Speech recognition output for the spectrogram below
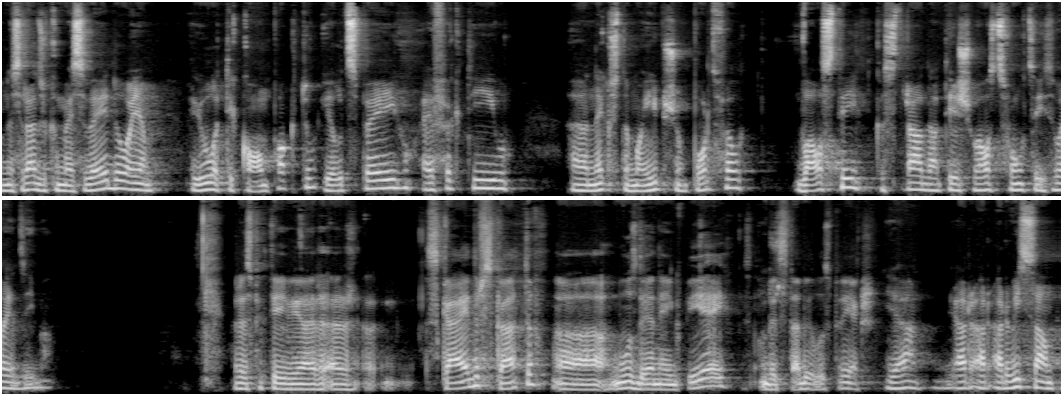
Un es redzu, ka mēs veidojam ļoti kompaktu, ilgspējīgu, efektīvu nekustamo īpašumu portfeli valstī, kas strādā tieši valsts funkcijas vajadzībām. Respektīvi, ar, ar skaidru skatu, mūsdienīgu pieeju, bet stabilu uz priekšu. Jā, ar, ar, ar visām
